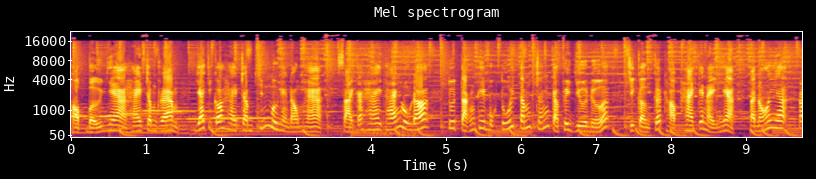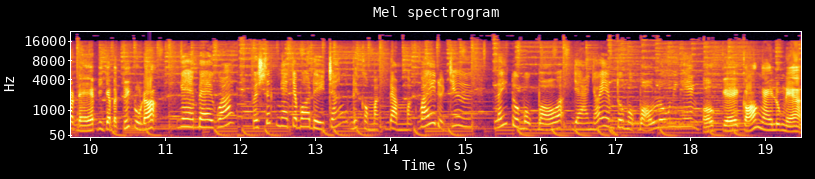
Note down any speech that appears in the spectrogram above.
Hộp bự nha, 200 gram, giá chỉ có 290.000 đồng hà, xài cả 2 tháng luôn đó. Tôi tặng thêm một túi tắm trắng cà phê dừa nữa, chỉ cần kết hợp hai cái này nha. Ta nói á, nó đẹp như da bạch tuyết luôn đó. Nghe mê quá, phải sức nha cho body trắng để còn mặc đầm mặc váy được chứ. Lấy tôi một bộ và nhỏ em tôi một bộ luôn đi nha. Ok, có ngay luôn nè.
